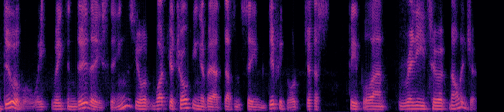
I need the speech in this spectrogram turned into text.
doable. We we can do these things. You're, what you're talking about doesn't seem difficult. Just people aren't ready to acknowledge it.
